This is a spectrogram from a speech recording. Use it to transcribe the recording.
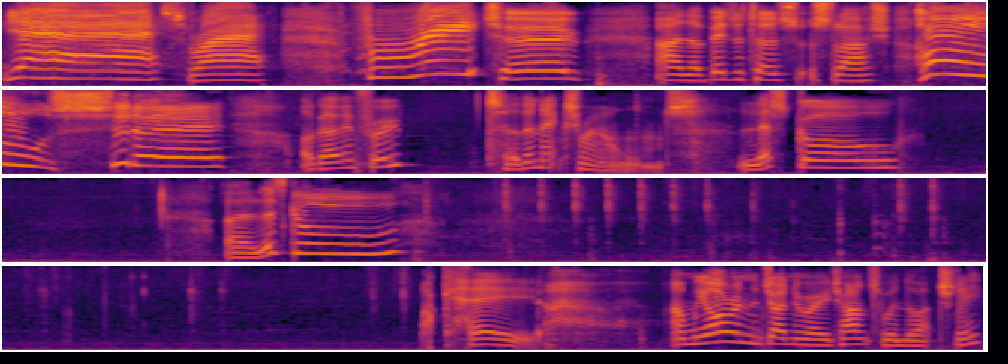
Yes, ref. Three, two, and the visitors slash Hull City are going through to the next round. Let's go. Uh, let's go. Okay. And we are in the January transfer window actually.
